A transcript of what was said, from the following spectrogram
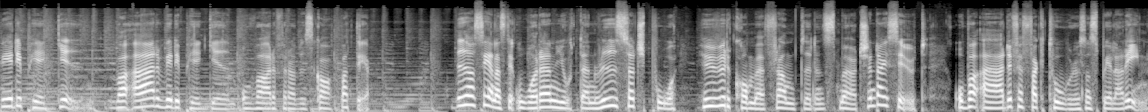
VDP Game. Vad är VDP Game och varför har vi skapat det? Vi har senaste åren gjort en research på hur kommer framtidens merchandise se ut och vad är det för faktorer som spelar in?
